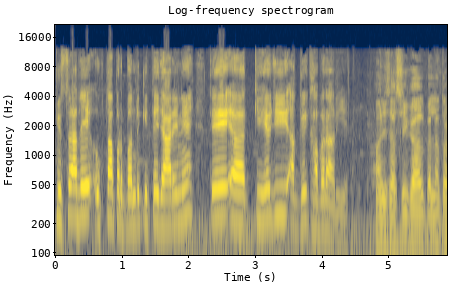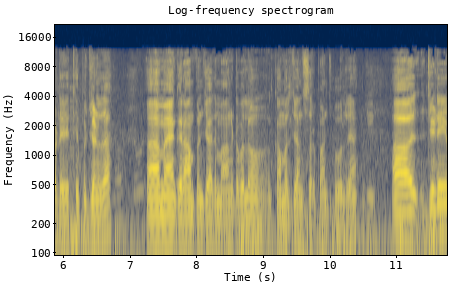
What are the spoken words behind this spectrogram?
ਕਿਸ ਤਰ੍ਹਾਂ ਦੇ ਉਕਤਾ ਪ੍ਰਬੰਧ ਕੀਤੇ ਜਾ ਰਹੇ ਨੇ ਤੇ ਕਿਹੋ ਜੀ ਅੱਗੇ ਖਬਰ ਆ ਰਹੀ ਹੈ? ਹਾਂਜੀ, ਸਤਿ ਸ਼੍ਰੀ ਅਕਾਲ। ਪਹਿਲਾਂ ਤੁਹਾਡੇ ਇੱਥੇ ਪੁੱਜਣ ਦਾ। ਮੈਂ ਗ੍ਰਾਮ ਪੰਚਾਇਤ ਮਾਂਗਟ ਵੱਲੋਂ ਕਮਲਚੰਦ ਸਰਪੰਚ ਬੋਲ ਰਿਹਾ। ਜਿਹੜੇ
